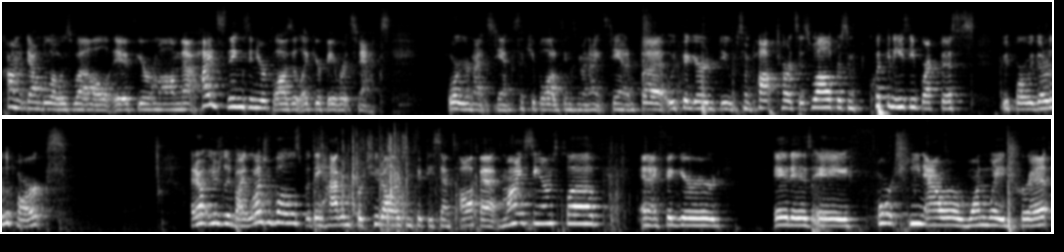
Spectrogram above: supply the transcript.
Comment down below as well if you're a mom that hides things in your closet like your favorite snacks or your nightstand because I keep a lot of things in my nightstand. But we figured do some Pop-Tarts as well for some quick and easy breakfasts before we go to the parks. I don't usually buy Lunchables, but they had them for $2.50 off at my Sam's Club. And I figured it is a 14 hour one-way trip.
